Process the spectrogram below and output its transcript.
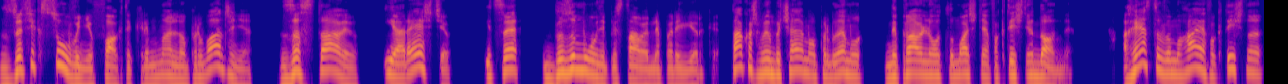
зафіксовані факти кримінального провадження, заставів і арештів, і це безумовні підстави для перевірки. Також ми вбачаємо проблему неправильного тлумачення фактичних даних. Агентство вимагає фактично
